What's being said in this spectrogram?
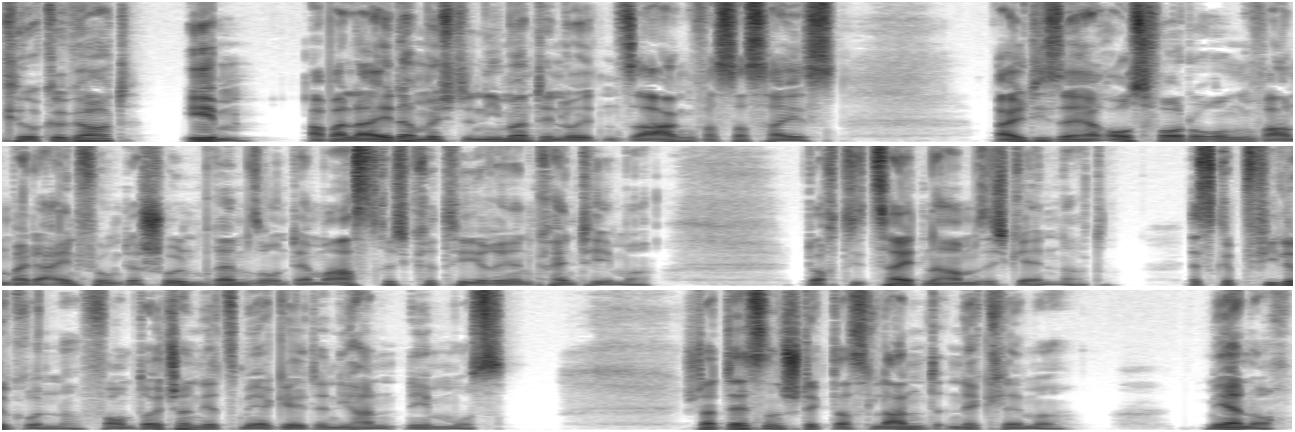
Kierkegaard? Eben. Aber leider möchte niemand den Leuten sagen, was das heißt. All diese Herausforderungen waren bei der Einführung der Schuldenbremse und der Maastricht-Kriterien kein Thema. Doch die Zeiten haben sich geändert. Es gibt viele Gründe, warum Deutschland jetzt mehr Geld in die Hand nehmen muss. Stattdessen steckt das Land in der Klemme. Mehr noch,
